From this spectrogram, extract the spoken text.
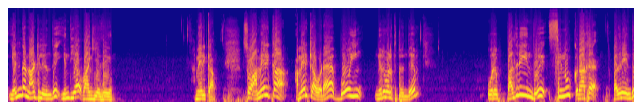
எந்த நாட்டிலிருந்து இந்தியா வாங்கியது? அமெரிக்கா. ஸோ அமெரிக்கா அமெரிக்காவோட போயிங் நிறுவனத்திட்டிருந்து ஒரு பதினைந்து சினுக் ரக பதினைந்து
